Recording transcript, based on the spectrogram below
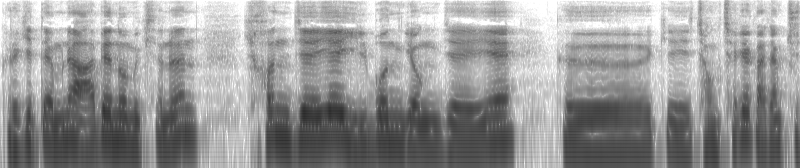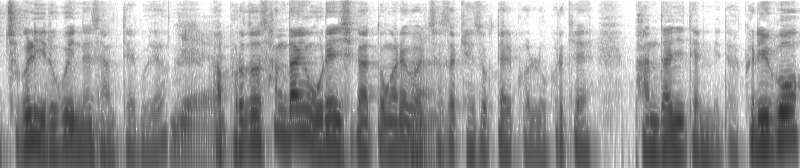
그렇기 때문에 아베노믹스는 현재의 일본 경제의 그 정책의 가장 주축을 이루고 있는 상태고요. 예. 앞으로도 상당히 오랜 시간 동안에 걸쳐서 계속될 걸로 그렇게 판단이 됩니다. 그리고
